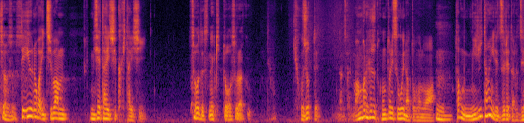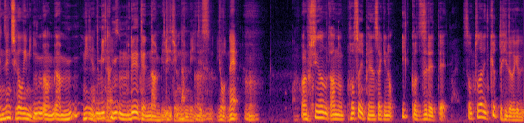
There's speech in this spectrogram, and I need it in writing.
っていうのが一番見せたいし描きたいし。そうですね、きっとおそらく。表情ってなんですかね漫画の表情って本当にすごいなと思うのは、ん。多分ミリ単位でずれたら全然違う意味にまあまあ、ミリなんてじゃないです。0. 点何ミリ。でしょ 0. 何ミリですよね。あの不思議なあの細いペン先の一個ずれてその隣にキュッと引いただけで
